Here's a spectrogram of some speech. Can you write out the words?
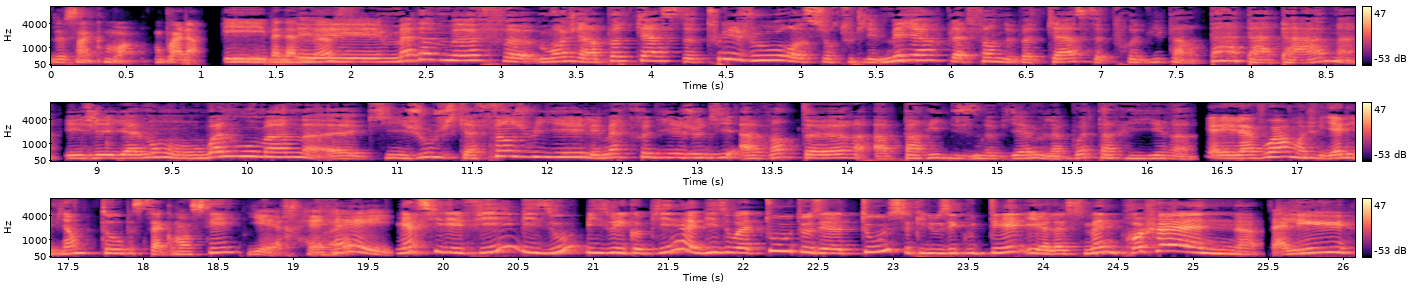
de 5 mois. Voilà. Et Madame Meuf. Et Madame Meuf, euh, moi j'ai un podcast tous les jours sur toutes les meilleures plateformes de podcast produits par Bababam. Et j'ai également mon One Woman euh, qui joue jusqu'à fin juillet, les mercredis et jeudis à 20h à Paris 19e, la boîte à rire. Allez la voir, moi je vais y aller bientôt parce que ça a commencé hier. Hey hey Merci les filles, bisous, bisous les copines, bisous à toutes et à tous qui nous écoutez et à la semaine prochaine Salut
